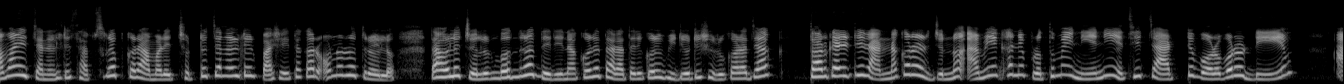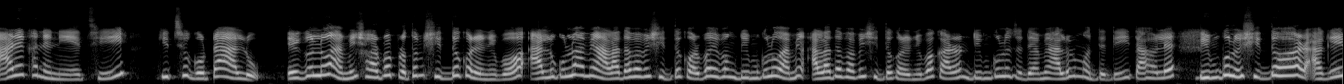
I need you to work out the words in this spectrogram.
আমার এই চ্যানেলটি সাবস্ক্রাইব করে আমার এই ছোট্ট চ্যানেলটির পাশেই থাকার অনুরোধ রইল। তাহলে চলুন বন্ধুরা, দেরি না করে তাড়াতাড়ি করে ভিডিওটি শুরু করা যাক। তরকারিটি রান্না করার জন্য আমি এখানে প্রথমেই নিয়ে নিয়েছি চারটে বড় বড় ডিম আর এখানে নিয়েছি কিছু গোটা আলু। এগুলো আমি সর্বপ্রথম সিদ্ধ করে নিব। আলুগুলো আমি আলাদাভাবে সিদ্ধ করব এবং ডিমগুলো আমি আলাদাভাবে সিদ্ধ করে নিব। কারণ ডিমগুলো যদি আমি আলুর মধ্যে দিই, তাহলে ডিমগুলো সিদ্ধ হওয়ার আগেই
